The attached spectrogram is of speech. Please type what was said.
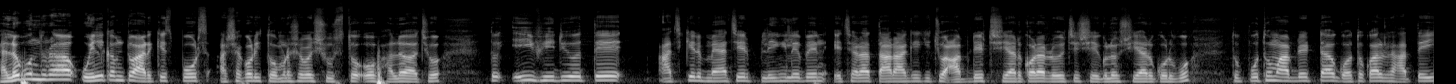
হ্যালো বন্ধুরা, welcome to R K sports. আশা করি তোমরা সবাই সুস্থ ও ভালো আছো। তো এই ভিডিওতে আজকের ম্যাচের প্লেইং ইলেভেন এছাড়া তার আগে কিছু আপডেট শেয়ার করার রয়েছে, সেগুলো শেয়ার করব। তো প্রথম আপডেটটা গতকাল রাতেই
